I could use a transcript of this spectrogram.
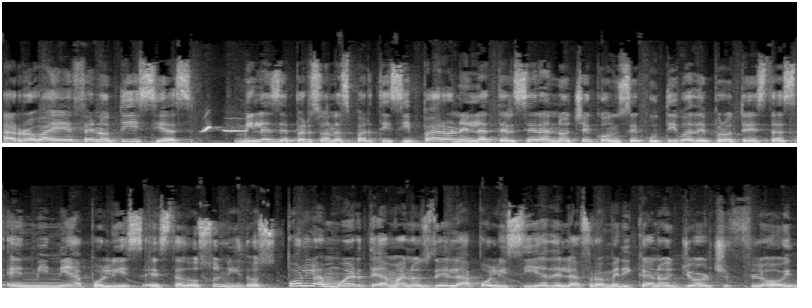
Arroba F Noticias. Miles de personas participaron en la tercera noche consecutiva de protestas en Minneapolis, Estados Unidos, por la muerte a manos de la policía del afroamericano George Floyd,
